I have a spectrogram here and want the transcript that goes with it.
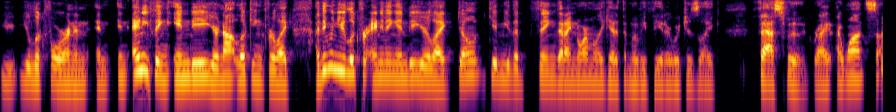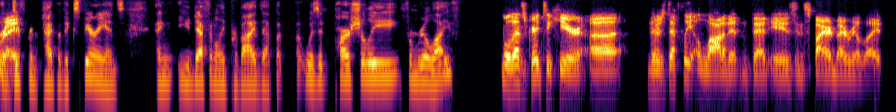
you you look for in in in anything indie. You're not looking for like I think when you look for anything indie, you're like, don't give me the thing that I normally get at the movie theater, which is like fast food, right? I want some, right. different type of experience, and you definitely provide that. But, but was it partially from real life? Well, that's great to hear. Uh, there's definitely a lot of it that is inspired by real life.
